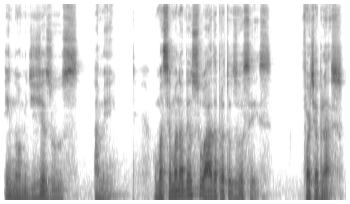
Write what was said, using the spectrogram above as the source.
em nome de Jesus. Amém. Uma semana abençoada para todos vocês. Forte abraço.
